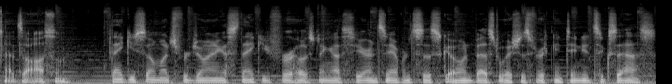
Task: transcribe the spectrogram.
That's awesome. Thank you so much for joining us. Thank you for hosting us here in San Francisco, and best wishes for continued success.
